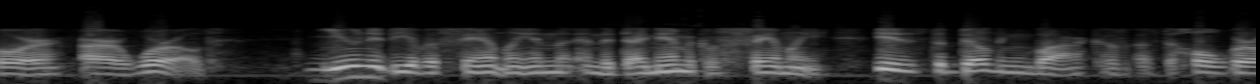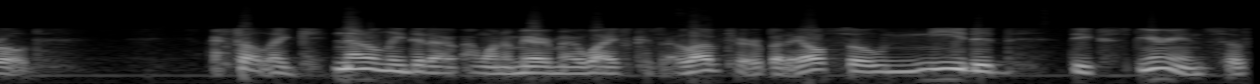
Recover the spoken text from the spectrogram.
for our world. Unity of a family and the, and the dynamic of a family is the building block of, of the whole world. I felt like not only did I, I want to marry my wife because I loved her, but I also needed the experience of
